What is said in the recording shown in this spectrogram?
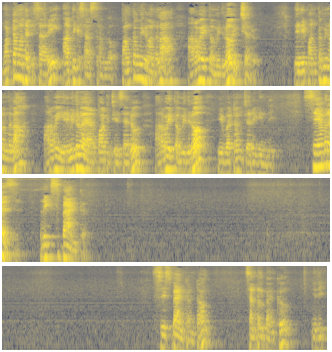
మొట్టమొదటిసారి ఆర్థిక శాస్త్రంలో పంతొమ్మిది వందల అరవై తొమ్మిదిలో ఇచ్చారు. దీన్ని పంతొమ్మిది వందల అరవై ఎనిమిదిలో ఏర్పాటు చేశారు. అరవై తొమ్మిదిలో ఇవ్వటం జరిగింది. సేవరెస్ రిక్స్ బ్యాంక్ స్విస్ బ్యాంక్ అంటాం. సెంట్రల్ బ్యాంకు ఇది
